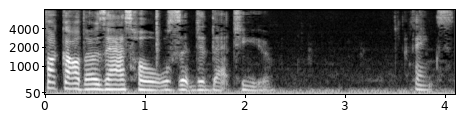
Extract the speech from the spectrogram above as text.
fuck all those assholes that did that to you. Thanks.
